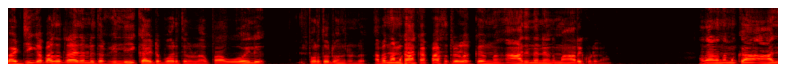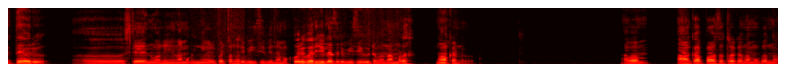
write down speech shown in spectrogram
ബഡ്ജിങ് കപ്പാസിറ്റർ ആയതുകൊണ്ട് ഇതൊക്കെ ലീക്കായിട്ട് പോരത്തേ ഉള്ളൂ. അപ്പോൾ ആ ഓയിൽ പുറത്തോട്ട് വന്നിട്ടുണ്ട്. അപ്പം നമുക്ക് ആ കപ്പാസിറ്ററുകളൊക്കെ ഒന്ന് ആദ്യം തന്നെ ഒന്ന് മാറിക്കൊടുക്കണം. അതാണ് നമുക്ക് ആ ആദ്യത്തെ ഒരു സ്റ്റേ എന്ന് പറഞ്ഞു നമുക്ക് ഇങ്ങനെ ഒരു പെട്ടെന്നൊരു പി സി ബി നമുക്ക് ഒരു പരിചയമില്ലാത്തൊരു പി സി ബി കിട്ടുമ്പോൾ നമ്മൾ നോക്കേണ്ടത്. അപ്പം ആ കപ്പാസിറ്ററൊക്കെ നമുക്കൊന്ന്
